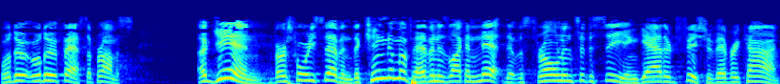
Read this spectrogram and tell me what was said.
we'll do it, we'll do it fast, I promise. Again, verse 47, the kingdom of heaven is like a net that was thrown into the sea and gathered fish of every kind.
